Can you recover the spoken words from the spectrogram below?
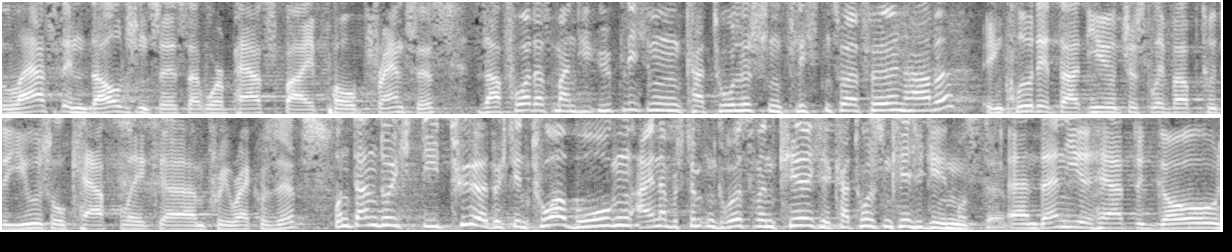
last indulgences that were passed by Pope Francis sah vor, dass man die üblichen katholischen Pflichten zu erfüllen habe included that you just live up to the usual Catholic um, prerequisites. und dann durch die Tür, durch den Torbogen einer bestimmten größeren Kirche, katholischen Kirche gehen musste. And then you had to go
